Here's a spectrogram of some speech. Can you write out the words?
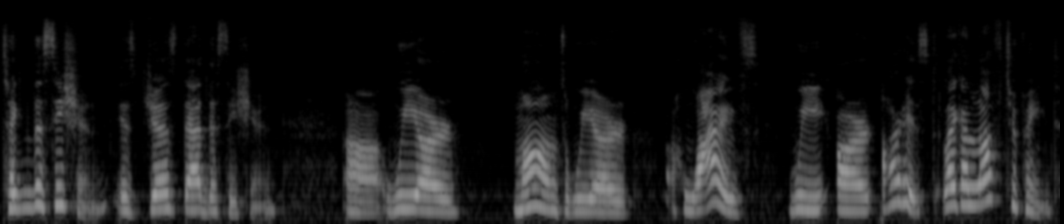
take the decision. It's just that decision. Uh, we are moms, we are wives, we are artists. Like I love to paint,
